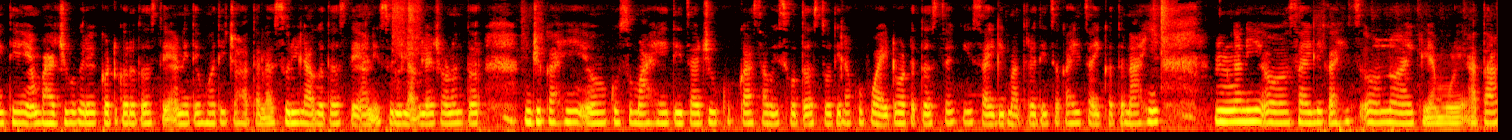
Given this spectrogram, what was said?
इथे भाजी वगैरे कट करत असते आणि तेव्हा तिच्या हाताला सुरी लागत असते आणि सुरी लागल्याच्या नंतर जी काही कुसुम आहे तिचा जीव खूप कासावीस होत असतो. तिला खूप वाईट वाटत असतं की सायली मात्र तिचं काहीच ऐकत नाही. आणि सायली काहीच न ऐकल्यामुळे आता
